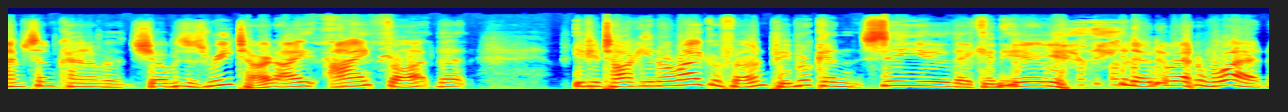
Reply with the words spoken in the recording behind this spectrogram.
I'm some kind of a show business retard, I I thought that. If you're talking into a microphone, people can see you, they can hear you, you know, no matter what.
